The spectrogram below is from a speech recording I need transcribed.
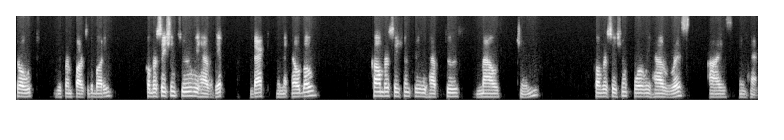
throat, different parts of the body. Conversation two, we have hip, back, and elbow. Conversation three, we have tooth, mouth, chin. Conversation four, we have wrist, eyes, and hand.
